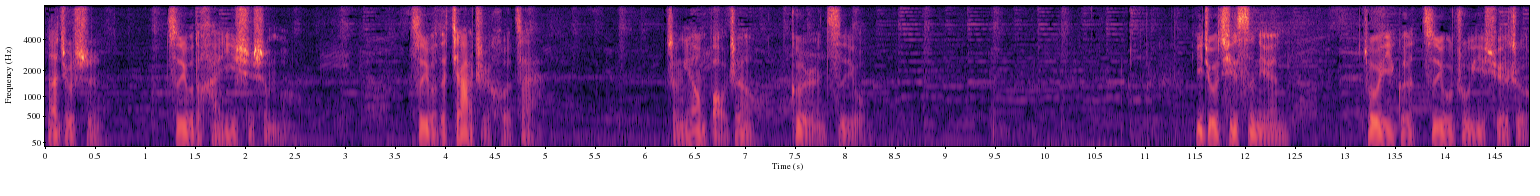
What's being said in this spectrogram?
那就是。自由的含义是什么？自由的价值何在？怎样保证个人自由？一九七四年，作为一个自由主义学者，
